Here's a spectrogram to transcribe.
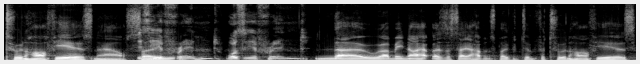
two and a half years now. So Is he a friend? Was he a friend? No, I mean, I, as I say, I haven't spoken to him for two and a half years.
